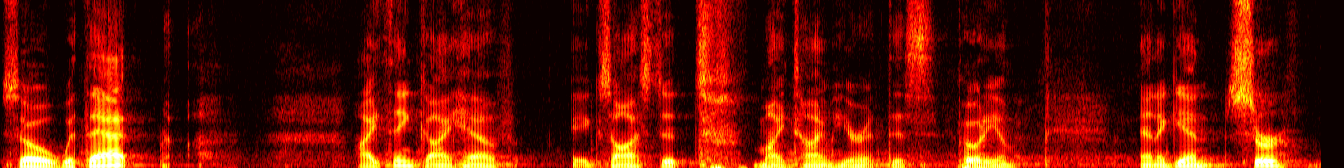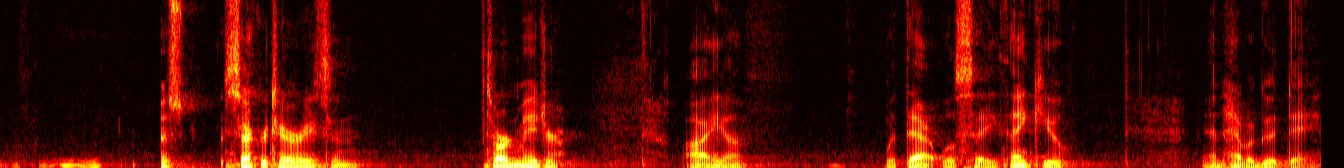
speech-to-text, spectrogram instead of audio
So with that, I think I have exhausted my time here at this podium. And again, sir, Secretaries and Sergeant Major, I, uh, with that, will say thank you and have a good day.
